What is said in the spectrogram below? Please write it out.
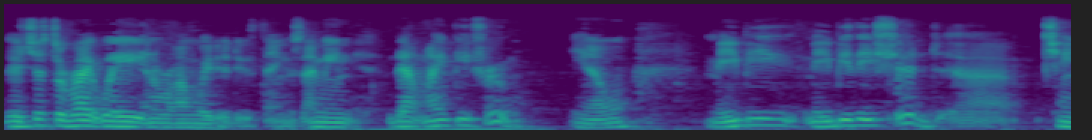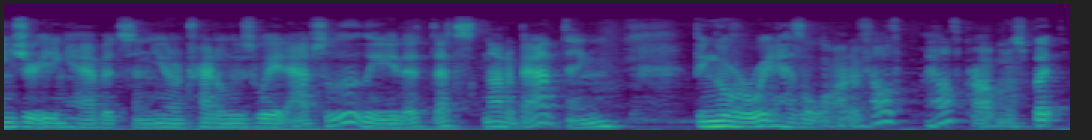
there's just a right way and a wrong way to do things. I mean, that might be true. You know, maybe maybe they should uh, change their eating habits and you know try to lose weight. Absolutely, that that's not a bad thing. Being overweight has a lot of health health problems, but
